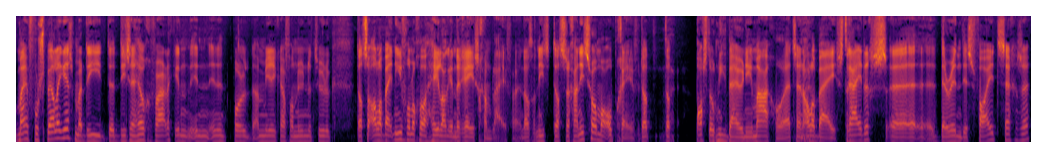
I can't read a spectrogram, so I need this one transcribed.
mijn voorspelling is, maar die, die zijn heel gevaarlijk in, in, in het Amerika van nu natuurlijk, dat ze allebei in ieder geval nog wel heel lang in de race gaan blijven. En dat, er niet, dat ze gaan niet zomaar opgeven. Dat, dat past ook niet bij hun imago. Hè. Het zijn allebei strijders. eh they're in this fight, zeggen ze.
